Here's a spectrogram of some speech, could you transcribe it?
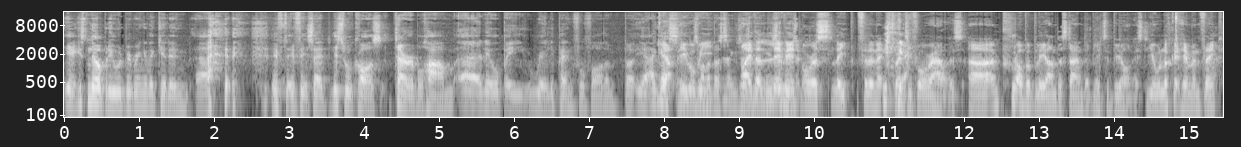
yeah, because nobody would be bringing the kid in uh, if if it said this will cause terrible harm uh, and it will be really painful for them. But yeah, I guess yeah, he will be either livid or asleep for the next twenty four yeah. hours, uh, and probably understandably, to be honest, you will look at him and think.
